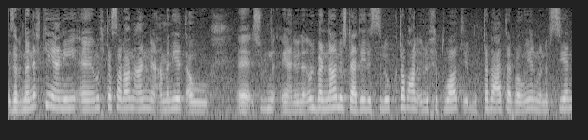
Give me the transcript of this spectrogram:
إذا بدنا نحكي يعني مختصرا عن عملية أو شو يعني بدنا نقول برنامج تعديل السلوك. طبعا له خطوات متبعة تربويا ونفسيا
